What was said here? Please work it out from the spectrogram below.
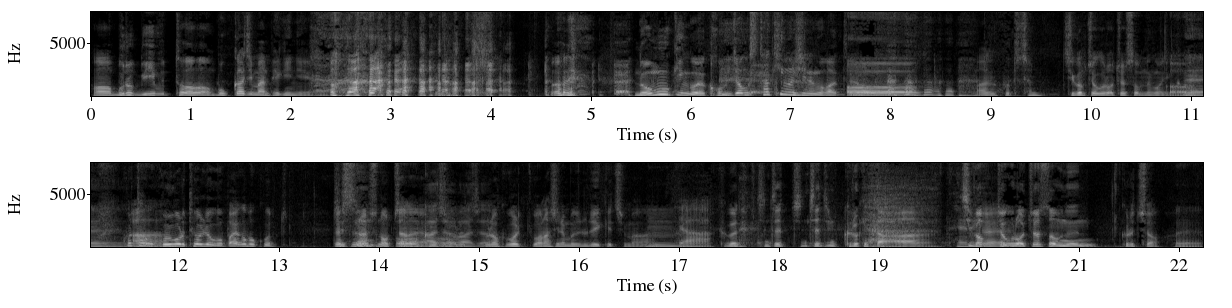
어, 무릎 위부터 목까지만 백인이에요. 너무 웃긴 거예요. 검정 스타킹을 신는 것 같아요. 어. 아, 그것도 참 직업적으로 어쩔 수 없는 거니까. 어. 네. 그렇다고 아. 골고루 태우려고 빨가벗고 레슨할 수는 없잖아요. 어, 맞아, 맞아. 물론 그걸 원하시는 분들도 있겠지만. 음. 야, 그거 진짜, 진짜 좀 그렇겠다. 태닝. 직업적으로 어쩔 수 없는, 그렇죠. 예,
